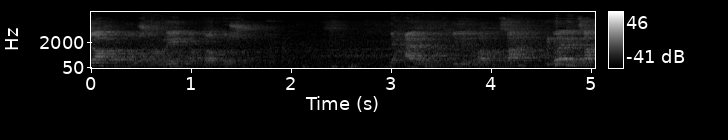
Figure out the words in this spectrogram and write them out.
شهر أو شهرين أو ثلاث أشهر. دي حالة بتجيلي النهارده صح؟ دلوقتي صح؟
